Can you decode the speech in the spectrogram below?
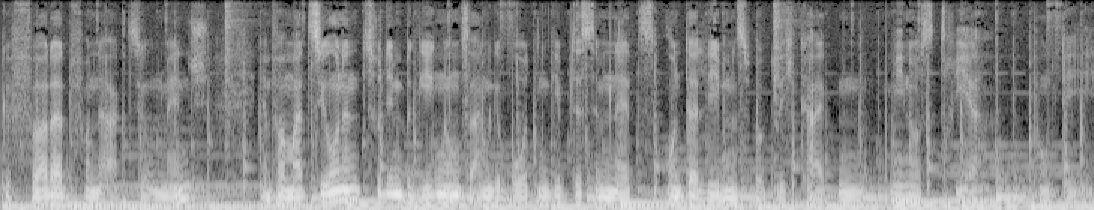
gefördert von der Aktion Mensch. Informationen zu den Begegnungsangeboten gibt es im Netz unter lebenswirklichkeiten-trier.de.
